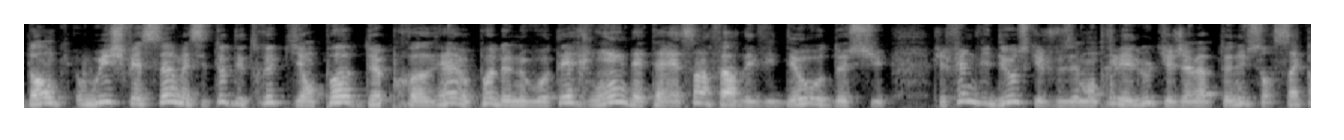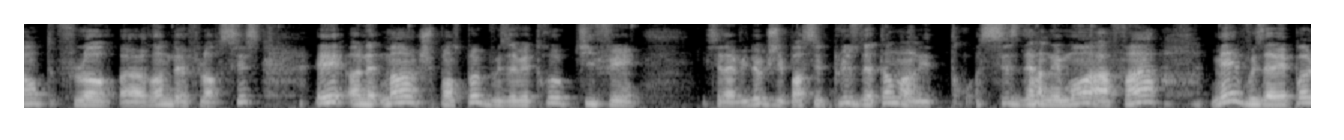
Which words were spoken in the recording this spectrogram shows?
Donc, oui, je fais ça, mais c'est tous des trucs qui n'ont pas de progrès ou pas de nouveautés. Rien d'intéressant à faire des vidéos dessus. J'ai fait une vidéo où je vous ai montré les loots que j'avais obtenus sur 50 floor, euh, runs de floor 6. Et honnêtement, je pense pas que vous avez trop kiffé. C'est la vidéo que j'ai passé le plus de temps dans les 6 derniers mois à faire. Mais vous avez pas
